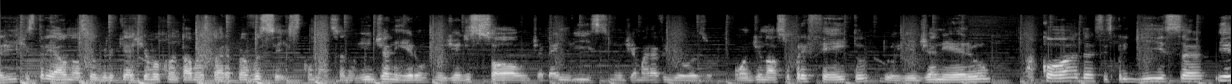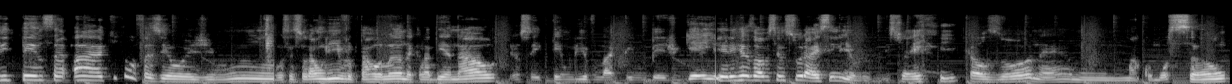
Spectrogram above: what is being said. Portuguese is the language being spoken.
pra gente estrear o nosso Orgulho Cast, eu vou contar uma história para vocês. Começa no Rio de Janeiro, um dia de sol, um dia belíssimo, um dia maravilhoso, onde o nosso prefeito do Rio de Janeiro acorda, se espreguiça, e ele pensa: ah, o que, que, eu vou fazer hoje? Hum, vou censurar um livro que tá rolando, aquela Bienal. Eu sei que tem um livro lá que tem um beijo gay. E ele resolve censurar esse livro. Isso aí causou, né, uma comoção.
